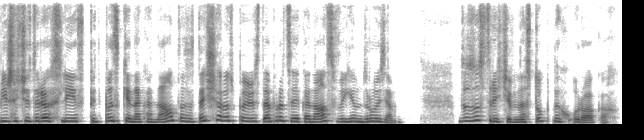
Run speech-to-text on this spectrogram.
більше чотирьох слів, підписки на канал та за те, що розповісте про цей канал своїм друзям. До зустрічі в наступних уроках.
